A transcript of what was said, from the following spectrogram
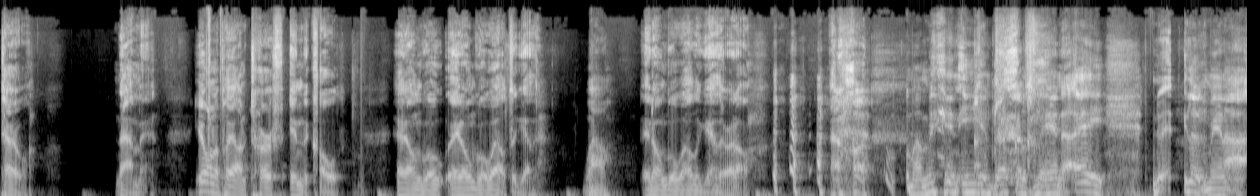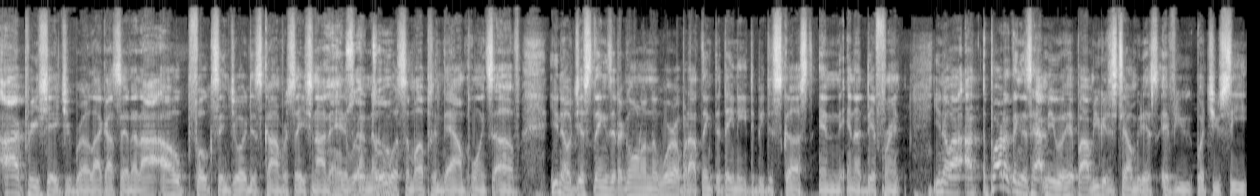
Terrible. Nah, man. You don't want to play on turf in the cold. They don't go. They don't go well together. Wow. They don't go well together at all. My man Ian Beckles, man. Hey, look, man, I, I appreciate you, bro. Like I said, and I, I hope folks enjoyed this conversation. I, and so I know too. it was some ups and down points of, you know, just things that are going on in the world, but I think that they need to be discussed in in a different, you know, I, I, part of the thing that's happening with hip hop, you could just tell me this if you what you see,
